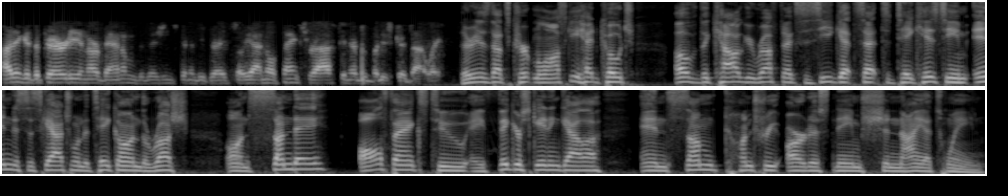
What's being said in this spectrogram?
I think at the parity in our Bantam division is going to be great. So yeah, no, thanks for asking. Everybody's good that way. There he is. That's Curt Malawsky, head coach of the Calgary Roughnecks, as he gets set to take his team into Saskatchewan to take on the Rush on Sunday. All thanks to a figure skating gala and some country artist named Shania Twain.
